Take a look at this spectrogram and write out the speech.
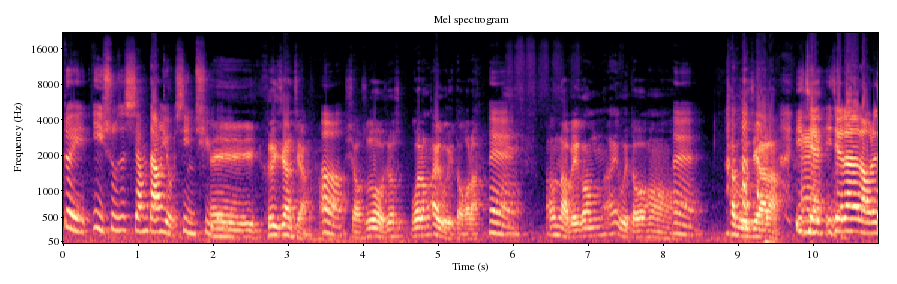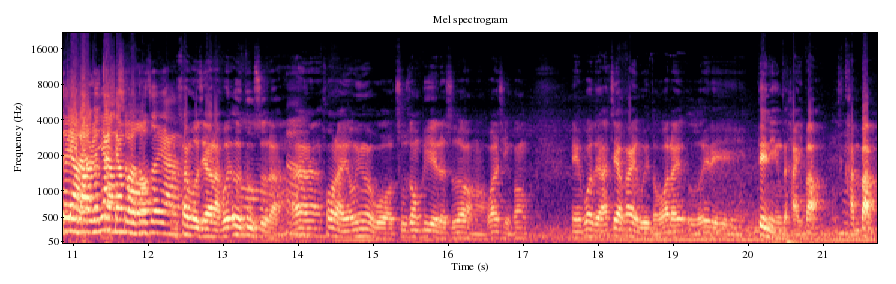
对艺术是相当有兴趣的。哎，可以这样讲。嗯。小时候我就是我拢爱画图啦。哎。啊，我老爸讲爱画图吼。哎。看不家了，以前以前的老人家，老人家想法都这样。看不家了，会饿肚子了。啊，后来因为我初中毕业的时候哈，我想讲，诶，我得啊，这样爱画图，我来学迄个电影的海报、看板。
